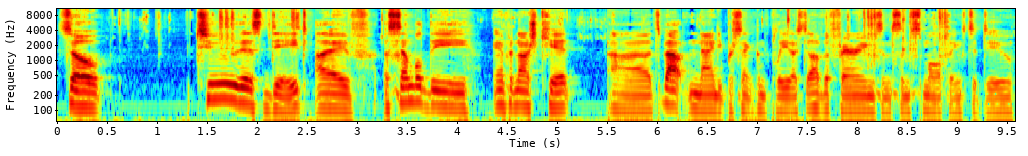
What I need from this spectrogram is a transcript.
So to this date, I've assembled the empennage kit. Uh, it's about 90% complete. I still have the fairings and some small things to do.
